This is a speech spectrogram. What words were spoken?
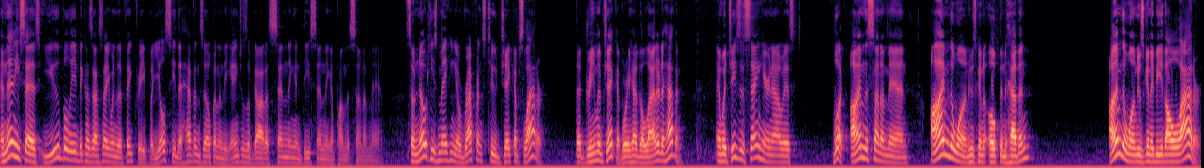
And then he says, You believe because I saw you under the fig tree, but you'll see the heavens open and the angels of God ascending and descending upon the Son of Man. So note he's making a reference to Jacob's ladder, that dream of Jacob, where he had the ladder to heaven. And what Jesus is saying here now is, Look, I'm the Son of Man. I'm the one who's going to open heaven. I'm the one who's going to be the ladder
